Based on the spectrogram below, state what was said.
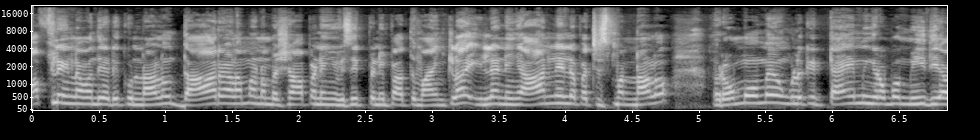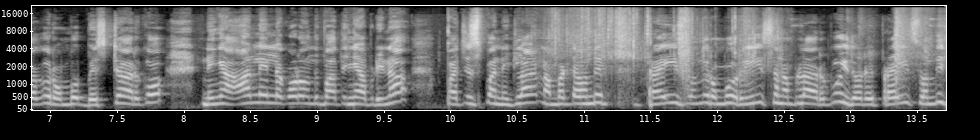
ஆஃப்லைனில் வந்து எடுக்கணுனாலும் தாராளமாக நம்ம ஷாப்பை நீங்கள் விசிட் பண்ணி பார்த்து வாங்கிக்கலாம். இல்லை நீங்கள் ஆன்லைனில் பர்ச்சேஸ் பண்ணாலும் ரொம்பவுமே உங்களுக்கு டைமிங் ரொம்ப மீதியாகும் ரொம்ப பெஸ்ட்டாக இருக்கும். நீங்கள் ஆன்லைனில் கூட வந்து பார்த்தீங்க அப்படின்னா பர்ச்சேஸ் பண்ணிக்கலாம். நம்மகிட்ட வந்து ப்ரைஸ் வந்து ரொம்ப ரீசனபிளாக இருக்கும். இதோடைய ப்ரைஸ் வந்து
